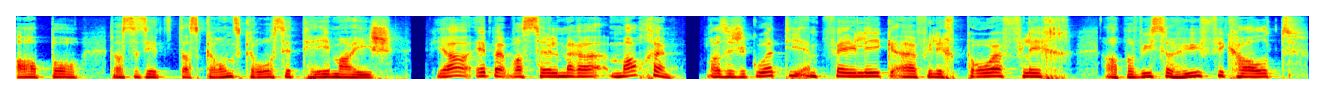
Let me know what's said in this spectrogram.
Aber dass das jetzt das ganz große Thema ist, ja, eben, was soll man machen? Was ist eine gute Empfehlung, äh, vielleicht beruflich, aber wie so häufig halt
